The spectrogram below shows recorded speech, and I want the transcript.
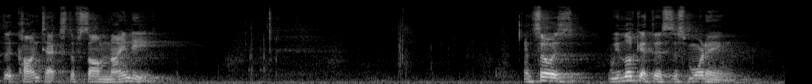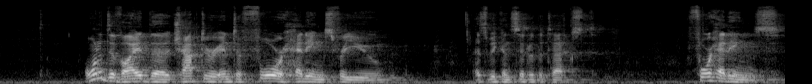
the context of Psalm 90. And so, as we look at this this morning, I want to divide the chapter into four headings for you as we consider the text. Four headings.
